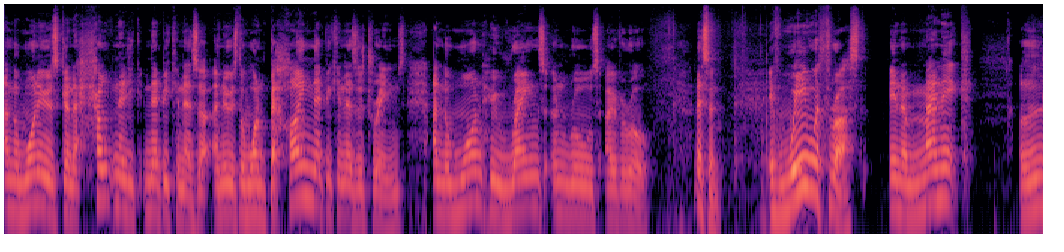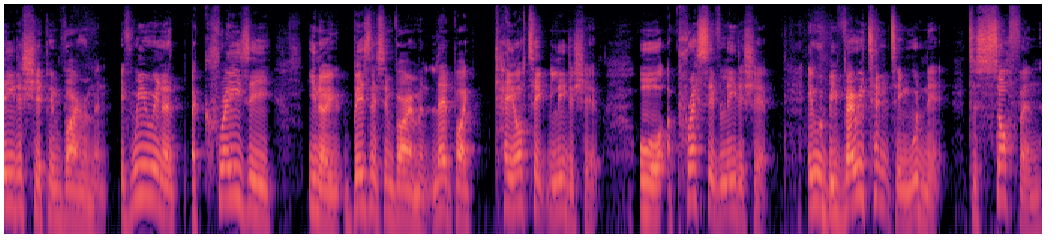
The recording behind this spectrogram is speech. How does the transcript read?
and the one who is going to help Nebuchadnezzar and who is the one behind Nebuchadnezzar's dreams and the one who reigns and rules over all. Listen, if we were thrust in a manic leadership environment, if we were in a, a crazy, you know, business environment led by chaotic leadership or oppressive leadership, it would be very tempting, wouldn't it, to soften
